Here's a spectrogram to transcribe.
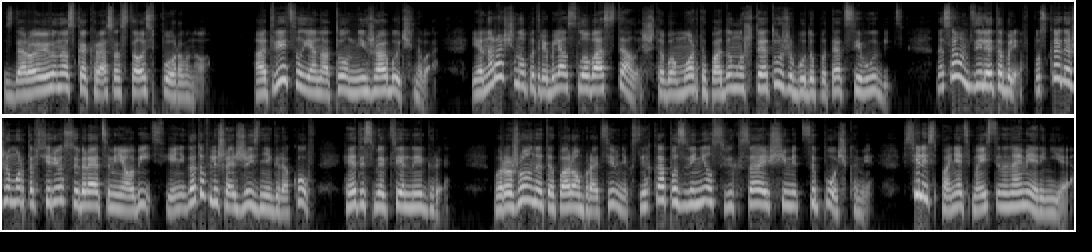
Здоровье у нас как раз осталось поровну. Ответил я на тон ниже обычного. Я нарочно употреблял слово «осталось», чтобы Морта подумал, что я тоже буду пытаться его убить. На самом деле это блеф. Пускай даже Морта всерьез собирается меня убить, я не готов лишать жизни игроков этой смертельной игры. Вооруженный топором противник слегка позвенел с фиксающими цепочками, селись понять мои истинные намерения.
